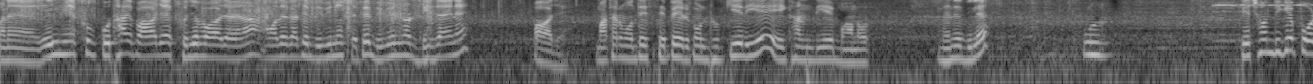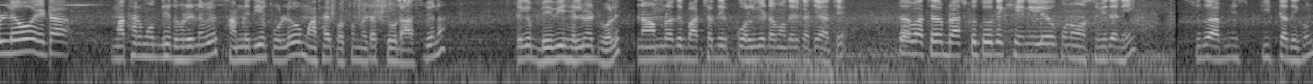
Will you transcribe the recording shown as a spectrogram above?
মানে এই নিয়ে খুব কোথায় পাওয়া যায়, খুঁজে পাওয়া যায় না। আমাদের কাছে বিভিন্ন শেপে বিভিন্ন ডিজাইনে পাওয়া যায়। মাথার মধ্যে শেপে এরকম ঢুকিয়ে দিয়ে এইখান দিয়ে বানর বেঁধে দিলে উল পেছন দিকে পড়লেও এটা মাথার মধ্যে ধরে নেবে, সামনে দিয়ে পড়লেও মাথায় প্রথম এটা চোট আসবে না। এটাকে বেবি হেলমেট বলে। না, আমাদের বাচ্চাদের কোলগেট আমাদের কাছে আছে। এটা বাচ্চারা ব্রাশ করতে করতে খেয়ে নিলেও কোনো অসুবিধা নেই। শুধু আপনি স্পিডটা দেখুন।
